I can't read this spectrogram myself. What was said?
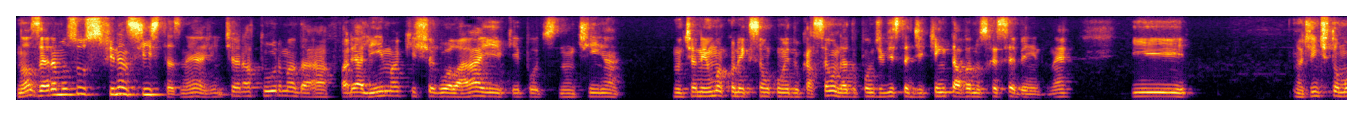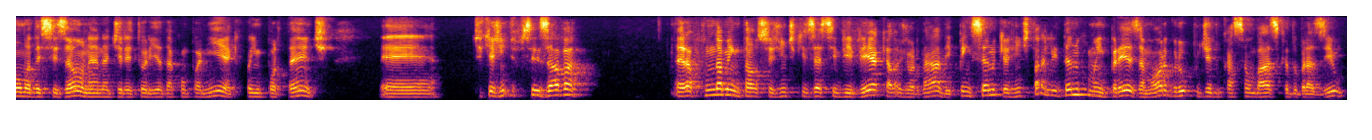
nós éramos os financistas, né, a gente era a turma da Faria Lima que chegou lá e que, putz, não tinha, não tinha nenhuma conexão com educação, né, do ponto de vista de quem estava nos recebendo, né, e a gente tomou uma decisão, né, na diretoria da companhia, que foi importante, é, de que a gente precisava era fundamental se a gente quisesse viver aquela jornada e pensando que a gente está lidando com uma empresa, maior grupo de educação básica do Brasil,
